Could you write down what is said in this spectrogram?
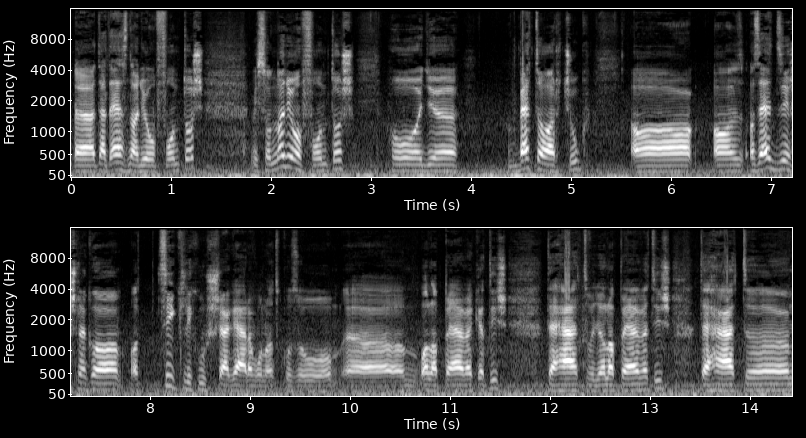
Tehát ez nagyon fontos. Viszont nagyon fontos, hogy betartsuk a, az, az edzésnek a, a ciklikusságára vonatkozó uh, alapelveket is, tehát, vagy alapelvet is, tehát uh,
